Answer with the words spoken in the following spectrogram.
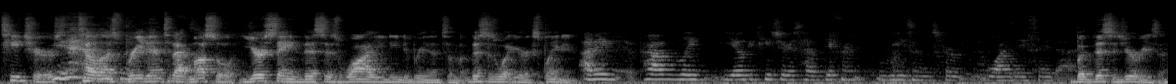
teachers Yeah. tell us breathe into that muscle, you're saying this is why you need to breathe into them. This is what you're explaining. I mean, probably yoga teachers have different reasons for why they say that. But this is your reason.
